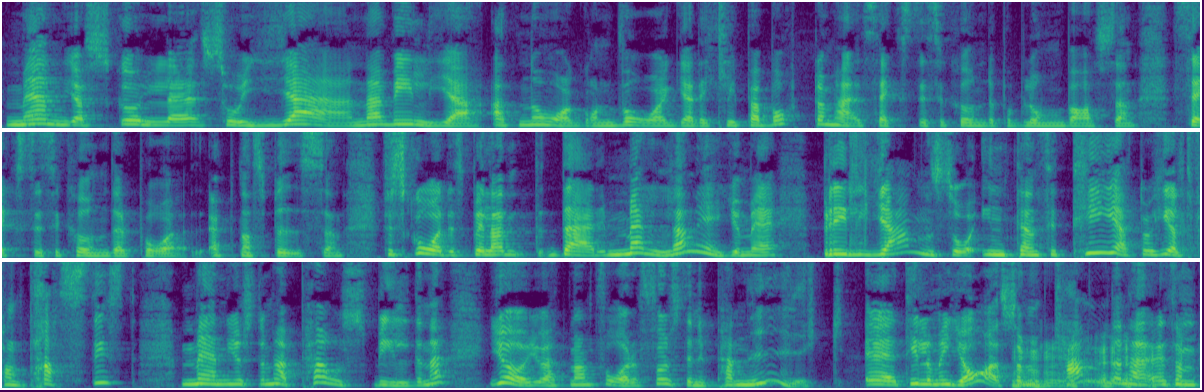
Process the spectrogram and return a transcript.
Men jag skulle så gärna vilja att någon vågade klippa bort de här 60 sekunder på blombasen, 60 sekunder på öppna spisen. För skådespelaren däremellan är ju med briljans och intensitet och helt fantastiskt. Men just de här pausbilderna gör ju att man får fullständig panik. Eh, till och med jag som kan den här. Som,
